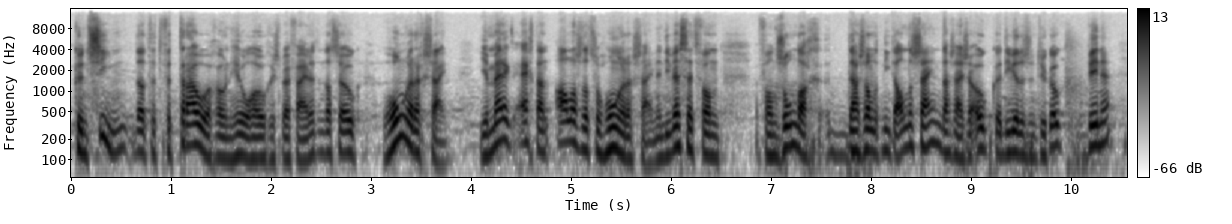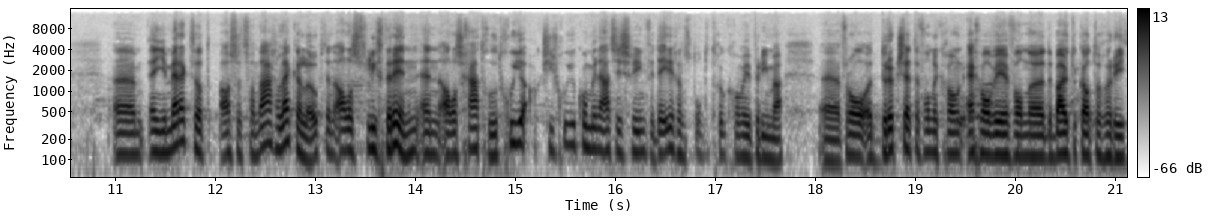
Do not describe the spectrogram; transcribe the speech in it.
kunt zien dat het vertrouwen gewoon heel hoog is bij Feyenoord. En dat ze ook hongerig zijn. Je merkt echt aan alles dat ze hongerig zijn. En die wedstrijd van, van zondag, daar zal het niet anders zijn. Daar zijn ze ook, die willen ze natuurlijk ook winnen. Ehm, en je merkt dat als het vandaag lekker loopt en alles vliegt erin en alles gaat goed. Goede acties, goede combinaties gezien. Verdedigend stond het ook gewoon weer prima. Eh, vooral het druk zetten vond ik gewoon echt wel weer van eh, de buitencategorie.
